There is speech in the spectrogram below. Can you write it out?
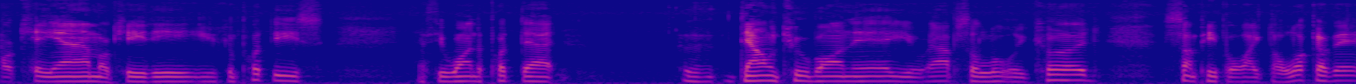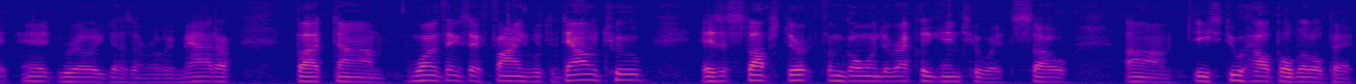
or KM or KD. You can put these, if you want to put that down tube on there, you absolutely could. Some people like the look of it. It really doesn't really matter. But um, one of the things I find with the down tube is it stops dirt from going directly into it. So um, these do help a little bit.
